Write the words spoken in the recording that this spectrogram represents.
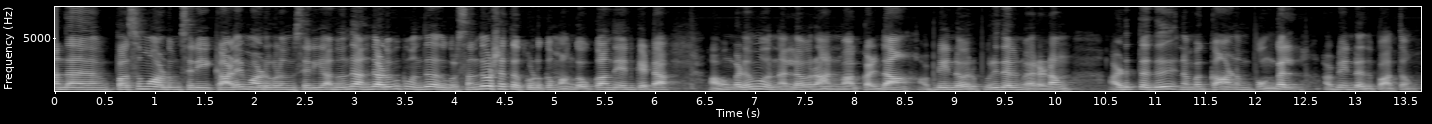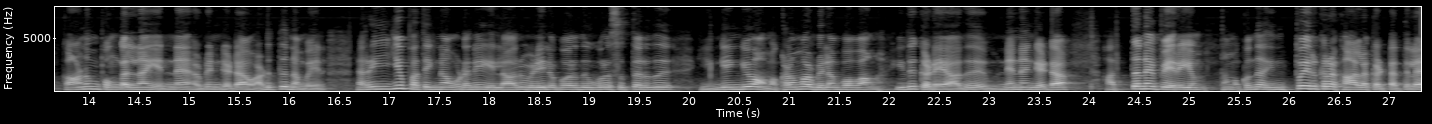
அந்த பசுமாடும் சரி காளை மாடுகளும் சரி அது வந்து அந்த அளவுக்கு வந்து அதுக்கு ஒரு சந்தோஷத்தை கொடுக்கும். அங்கே உட்காந்து ஏன்னு கேட்டால் அவங்களும் ஒரு நல்ல ஒரு ஆன்மாக்கள் தான் அப்படின்ற ஒரு புரிதல் வரணும். அடுத்தது நம்ம காணும் பொங்கல் அப்படின்றது பார்த்தோம். காணும் பொங்கல்னால் என்ன அப்படின்னு கேட்டால் அடுத்து நம்ம நிறைய பார்த்திங்கன்னா உடனே எல்லாரும் வெளியில் போகிறது ஊரை சுற்றுறது எங்கெங்கேயோ அமக்களமாக அப்படிலாம் போவாங்க. இது கிடையாது. என்னென்னு கேட்டால் அத்தனை பேரையும் நமக்கு வந்து இப்போ இருக்கிற காலகட்டத்தில்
